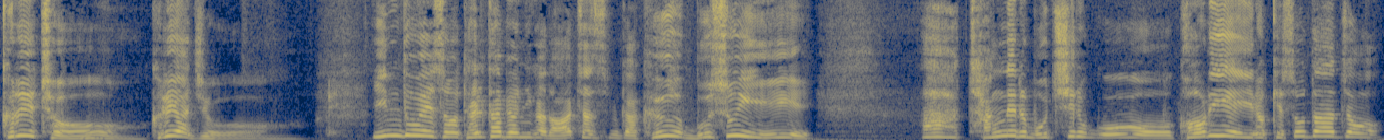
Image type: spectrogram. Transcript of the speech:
그렇죠. 그래야죠. 네. 인도에서 델타 변이가 나왔지 않습니까? 그 무수히 아, 장례를 못 치르고 거리에 이렇게 쏟아져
